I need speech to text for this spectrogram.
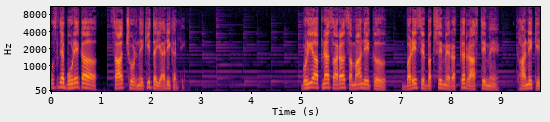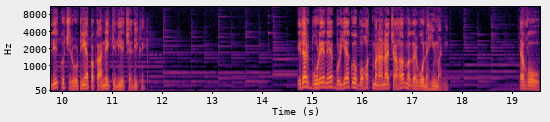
उसने बूढ़े का साथ छोड़ने की तैयारी कर ली। बुढ़िया अपना सारा सामान एक बड़े से बक्से में रखकर रास्ते में खाने के लिए कुछ रोटियाँ पकाने के लिए चली गई। इधर बूढ़े ने बुढ़िया को बहुत मनाना चाहा, मगर वो नहीं मानी। तब वो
